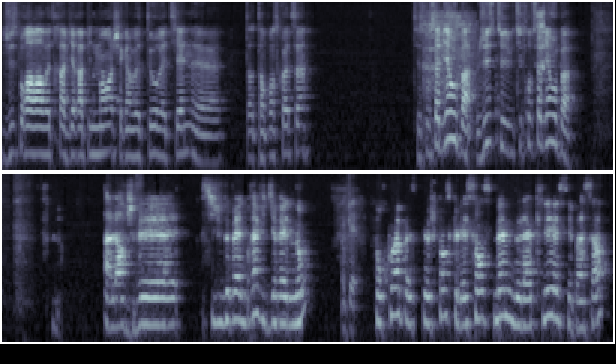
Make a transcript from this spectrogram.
juste pour avoir votre avis rapidement, chacun votre tour, Étienne, euh, t'en penses quoi de ça? Tu trouves ça bien ou pas? Juste, tu, tu trouves ça bien ou pas? Alors, je vais. Si je devais être bref, je dirais non. Ok. Pourquoi? Parce que je pense que l'essence même de la clé, c'est pas ça.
